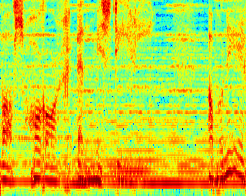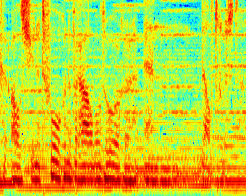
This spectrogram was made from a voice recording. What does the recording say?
Was Horror en Mysterie. Abonneer als je het volgende verhaal wilt horen en welterusten.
